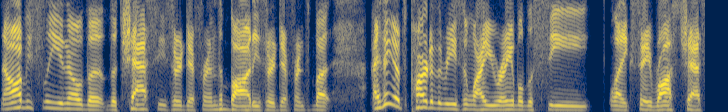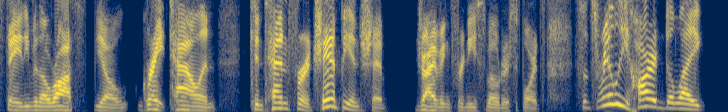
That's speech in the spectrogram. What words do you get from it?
Now, obviously, you know the the chassis are different, the bodies are different, but I think that's part of the reason why you were able to see, like, say Ross Chastain, even though Ross, you know, great talent, contend for a championship driving for Niece Motorsports. So it's really hard to like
